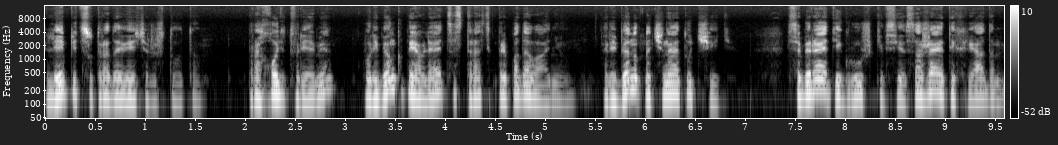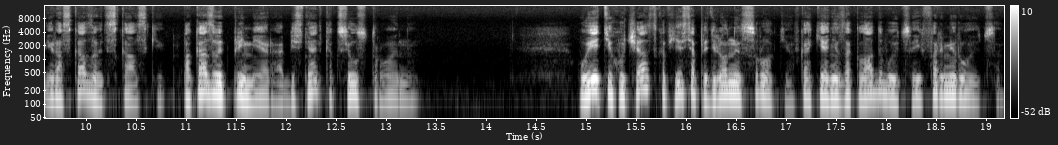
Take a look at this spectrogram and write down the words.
Лепит с утра до вечера что-то. Проходит время, у ребенка появляется страсть к преподаванию. Ребенок начинает учить. Собирает игрушки все, сажает их рядом и рассказывает сказки, показывает примеры, объясняет, как все устроено. У этих участков есть определенные сроки, в какие они закладываются и формируются.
